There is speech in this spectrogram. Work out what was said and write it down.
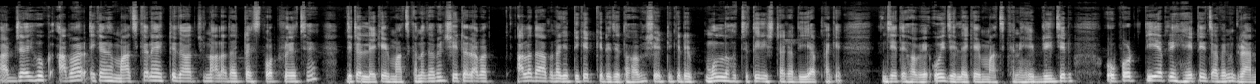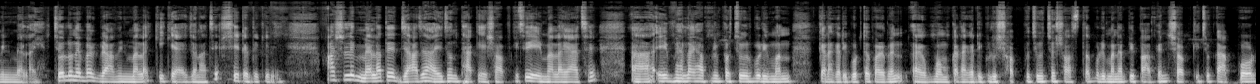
আর যাই হোক, আবার এখানে মাঝখানে একটি যাওয়ার জন্য আলাদা একটা স্পট রয়েছে, যেটা লেকের মাঝখানে যাবেন, সেটার আবার আলাদা আপনাকে টিকিট কেটে যেতে হবে। সেই টিকিটের মূল্য হচ্ছে তিরিশ টাকা দিয়ে আপনাকে যেতে হবে ওই যে লেকের মাঝখানে, এই ব্রিজের উপর দিয়ে আপনি হেঁটে যাবেন গ্রামীণ মেলায়। চলুন এবার গ্রামীণ মেলায় কী কী আয়োজন আছে সেটা দেখে নিই। আসলে মেলাতে যা যা আয়োজন থাকে সব কিছু এই মেলায় আছে। এই মেলায় আপনি প্রচুর পরিমাণ কেনাকাটি করতে পারবেন। এবং কেনাকাটিগুলো সব কিছু হচ্ছে সস্তা পরিমাণে আপনি পাবেন। সব কিছু কাপড়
